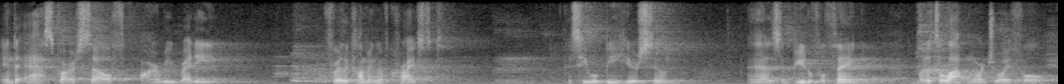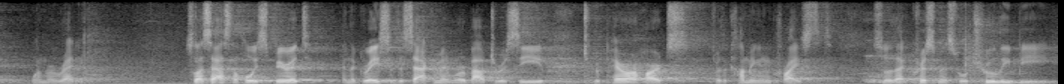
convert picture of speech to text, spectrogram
and to ask ourselves are we ready for the coming of Christ? Because he will be here soon. And that is a beautiful thing, but it's a lot more joyful when we're ready. So let's ask the Holy Spirit and the grace of the sacrament we're about to receive to prepare our hearts for the coming in Christ so that Christmas will truly be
